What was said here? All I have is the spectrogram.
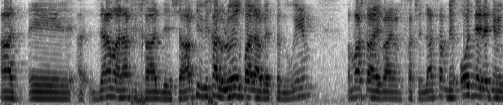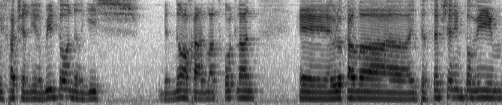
אז אה, זה היה מהלך אחד שאהבתי, ובכלל הוא לא הרבה לאבד כדורים. ממש לא היה בעיה עם המשחק של דסה, מאוד נהניתי מהמשחק של ניר ביטון, הרגיש בנוח על אדמת סקוטלנד. אה, היו לו כמה אינטרספשנים טובים,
